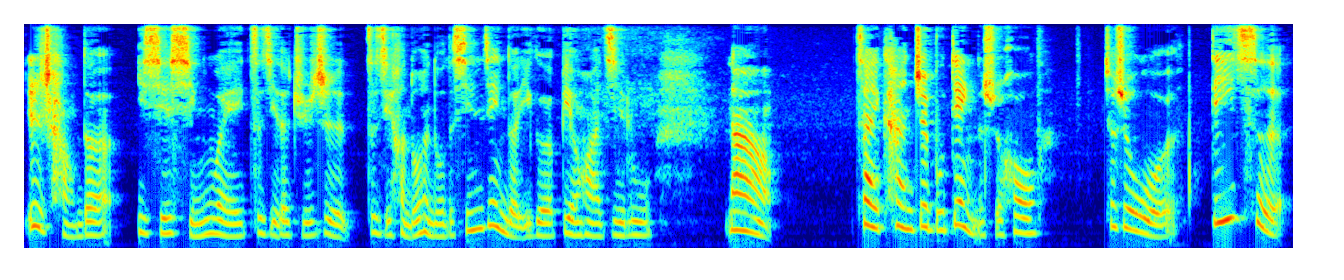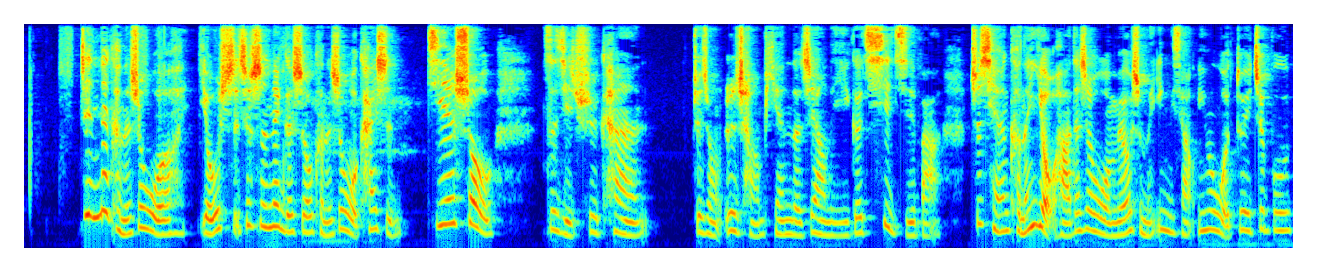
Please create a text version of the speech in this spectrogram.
日常的一些行为，自己的举止，自己很多很多的心境的一个变化记录。那在看这部电影的时候，就是我第一次，这那可能是我有史，就是那个时候可能是我开始。接受自己去看这种日常片的这样的一个契机吧。之前可能有哈，但是我没有什么印象，因为我对这部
